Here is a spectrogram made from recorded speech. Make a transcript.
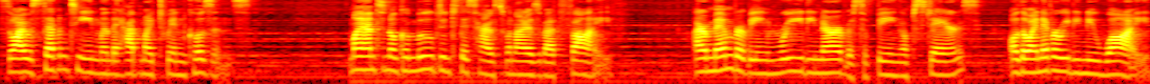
so I was 17 when they had my twin cousins. My aunt and uncle moved into this house when I was about five. I remember being really nervous of being upstairs although I never really knew why.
